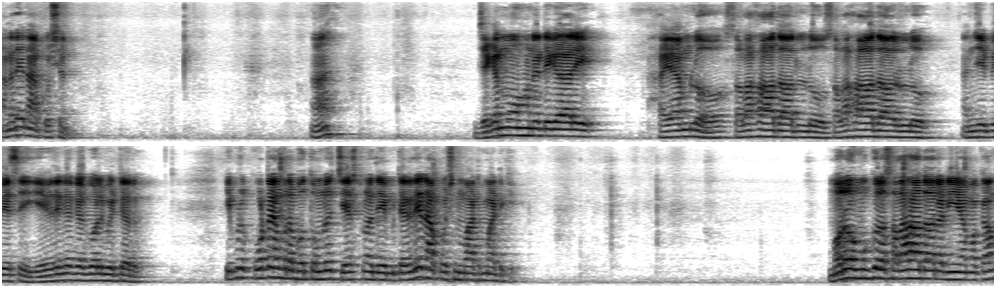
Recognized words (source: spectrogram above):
అన్నదే నా క్వశ్చన్. జగన్మోహన్ రెడ్డి గారి హయాంలో సలహాదారులు సలహాదారులు అని చెప్పేసి ఏ విధంగా గగ్గోలు పెట్టారు? ఇప్పుడు కూటమి ప్రభుత్వంలో చేస్తున్నది ఏమిటి అనేది నా క్వశ్చన్ మాటి మాటికి. మరో ముగ్గురు సలహాదారుల నియామకం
